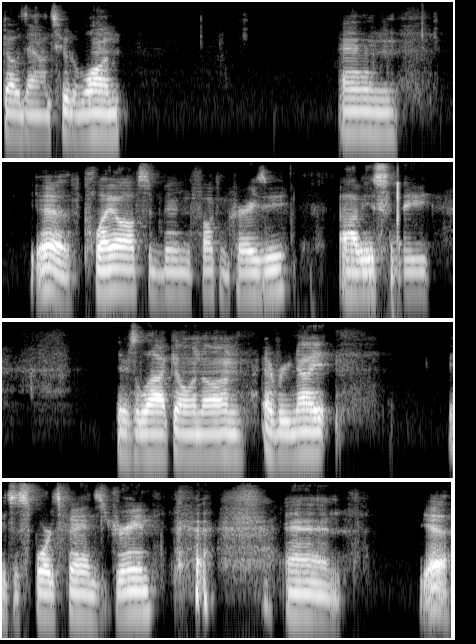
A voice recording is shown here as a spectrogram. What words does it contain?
go down two to one, and yeah, playoffs have been fucking crazy. Obviously, there's a lot going on every night. It's a sports fan's dream, and yeah,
